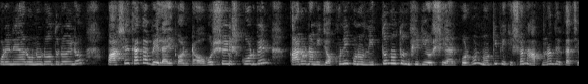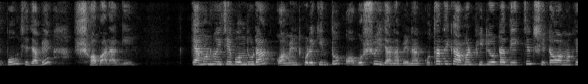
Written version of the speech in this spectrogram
করে নেওয়ার অনুরোধ রইল। পাশে থাকা বেল আইকনটা অবশ্যই করবেন, কারণ আমি যখনই কোনো নিত্য নতুন ভিডিও শেয়ার করব, নোটিফিকেশন আপনাদের কাছে পৌঁছে যাবে সবার আগে। কেমন হয়েছে বন্ধুরা? কমেন্ট করে কিন্তু অবশ্যই জানাবেন। আর কোথা থেকে আমার ভিডিওটা দেখছেন সেটাও আমাকে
